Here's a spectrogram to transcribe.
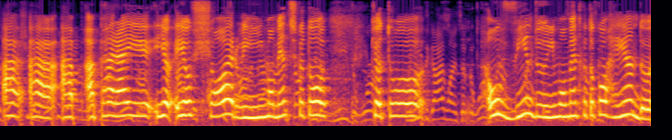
a, a, a, a parar e, e, eu, eu, choro. E em momentos que eu estou que eu tô ouvindo, em momentos que eu tô correndo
